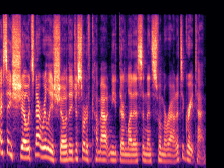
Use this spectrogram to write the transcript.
I say show, it's not really a show. They just sort of come out and eat their lettuce and then swim around. It's a great time.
